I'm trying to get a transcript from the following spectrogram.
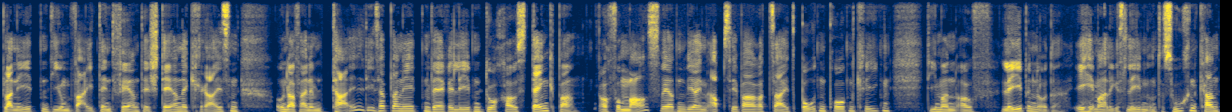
Planeten, die um weit entfernte Sterne kreisen. Und auf einem Teil dieser Planeten wäre Leben durchaus denkbar. Auch vom Mars werden wir in absehbarer Zeit Bodenproben kriegen, die man auf Leben oder ehemaliges Leben untersuchen kann.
